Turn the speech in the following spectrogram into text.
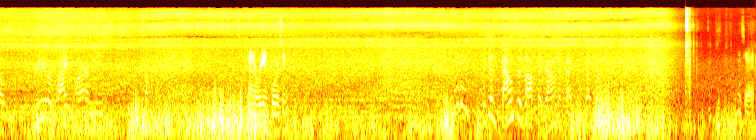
So, rear right arm needs something. Kind of reinforcing. It just bounces off the ground effect. It's so funny. That's alright.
